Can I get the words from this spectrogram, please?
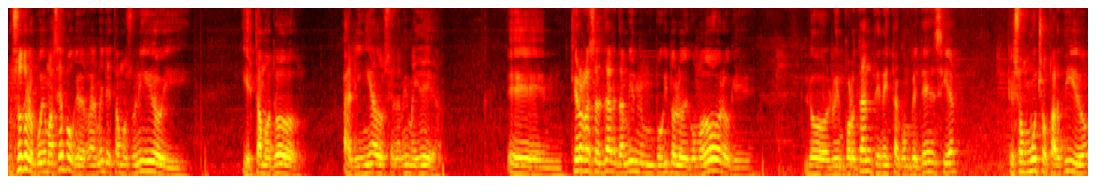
Nosotros lo pudimos hacer porque realmente estamos unidos y estamos todos alineados en la misma idea. Eh, quiero resaltar también un poquito lo de Comodoro, que lo, lo importante en esta competencia, que son muchos partidos,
